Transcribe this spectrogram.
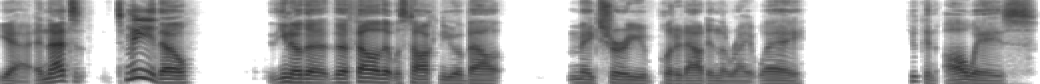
Yeah, and that's to me though, you know, the the fellow that was talking to you about make sure you put it out in the right way. You can always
